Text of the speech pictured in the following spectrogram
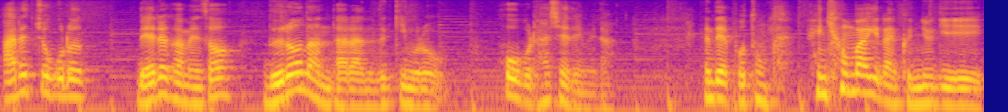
아래쪽으로 내려가면서 늘어난다라는 느낌으로 호흡을 하셔야 됩니다. 근데 보통 횡격막이라는 근육이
